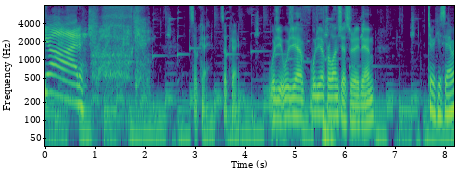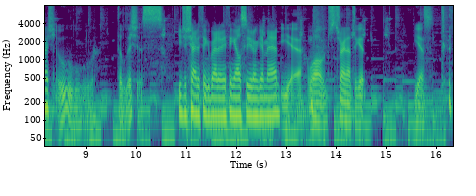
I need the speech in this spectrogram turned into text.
god. okay. It's okay. It's okay. What'd you What'd you have What'd you have for lunch yesterday, Dan? Turkey sandwich? Ooh, delicious. You just trying to think about anything else so you don't get mad? Yeah. Well, I'm just trying not to get. Yes.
